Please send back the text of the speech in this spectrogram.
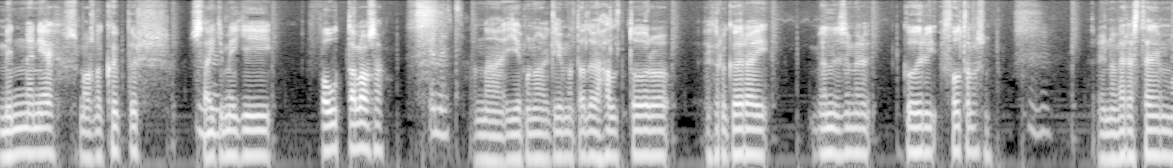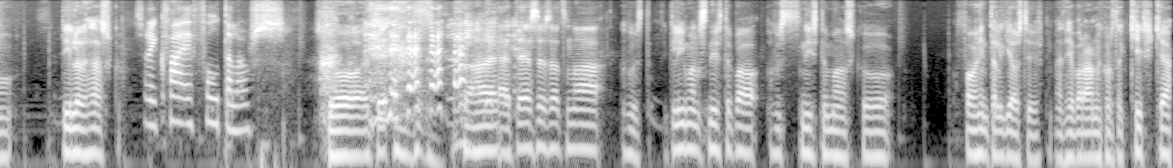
minn en ég, smá svona kaupur, sækir Mhm. mikið í fótalása. Þannig að ég er búinn að vera að mjölni sem eru góður í fótalásum. Mhm. Reyna að vera stæðum og díla við það, sko. Sorry, hvað er fótalás? Sko, þetta Það er, þetta er sem sagt svona, veist, glíman snýst upp á, veist, snýst um að sko fá hindalegi ástöf með því að bara annarkort að kirkja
